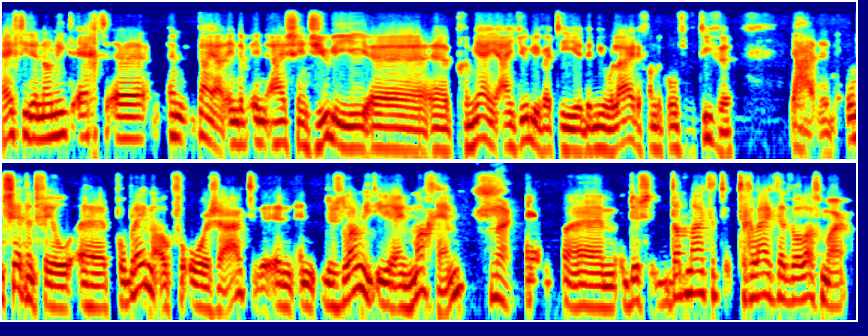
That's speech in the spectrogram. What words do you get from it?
Heeft hij er nou niet echt, uh, een, nou ja, in de, in, hij is sinds juli uh, premier, eind juli werd hij de nieuwe leider van de conservatieven. Ja, ontzettend veel problemen ook veroorzaakt. En, en dus lang niet iedereen mag hem. Nee. En, um, dus dat maakt het tegelijkertijd wel lastig. Maar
